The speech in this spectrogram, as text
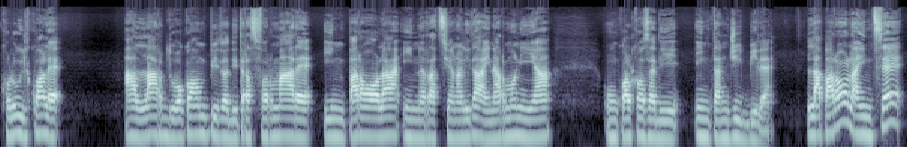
colui il quale ha l'arduo compito di trasformare in parola, in razionalità, in armonia, un qualcosa di intangibile. La parola in sé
